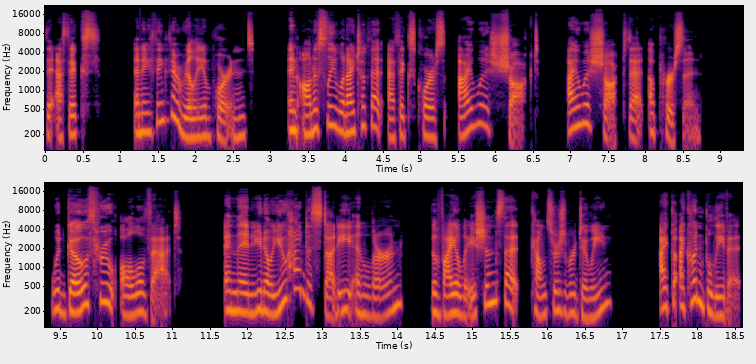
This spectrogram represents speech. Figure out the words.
the ethics. And I think they're really important. And honestly, when I took that ethics course, I was shocked. I was shocked that a person would go through all of that. And then, you know, you had to study and learn the violations that counselors were doing. I, I couldn't believe it.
